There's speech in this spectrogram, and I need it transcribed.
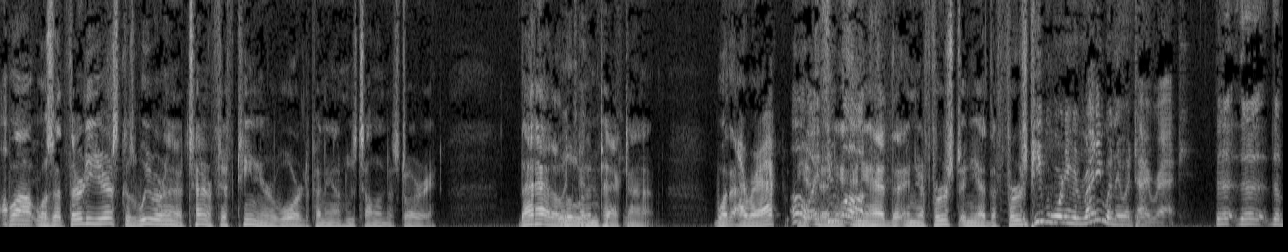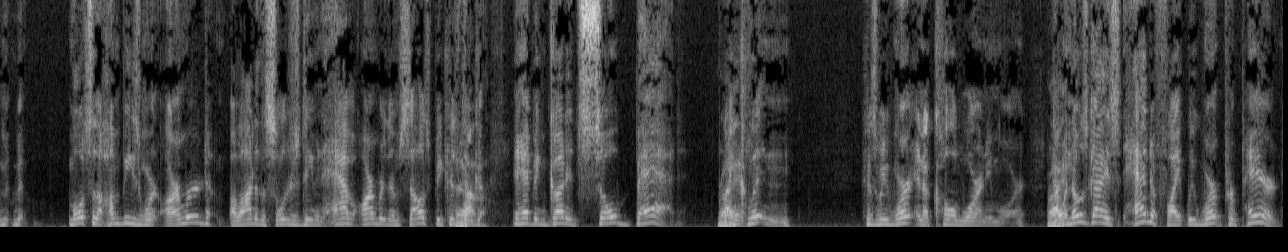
up. Well, was it 30 years? Because we were in a 10 or 15 year war, depending on who's telling the story. That had a What little 10 impact 15? on it. Well, Iraq. Oh, you- if and, you, and you uh, had the in your first and you had the The first. people weren't even ready when they went to Iraq. The, the, the, most of the Humvees weren't armored. A lot of the soldiers didn't even have armor themselves because Yeah. the, it had been gutted so bad by Right. Clinton because we weren't in a Cold War anymore. Right. And when those guys had to fight, we weren't prepared.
